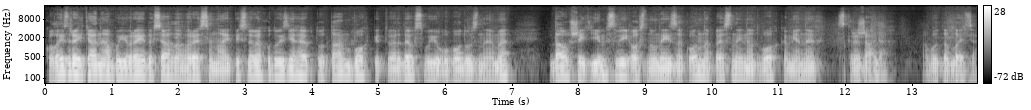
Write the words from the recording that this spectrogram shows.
Коли ізраїльтяни або євреї досягли гори Синай після виходу з Єгипту, там Бог підтвердив свою угоду з ними, давши їм свій основний закон, написаний на двох кам'яних скрижалях або таблицях.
